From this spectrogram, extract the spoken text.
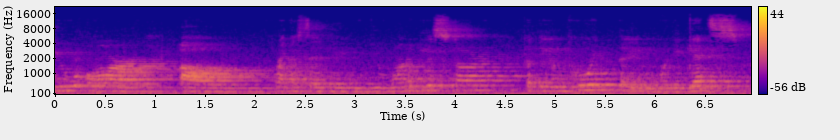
you are, um, like I said, you, you want to be a star, but the important thing, when it gets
